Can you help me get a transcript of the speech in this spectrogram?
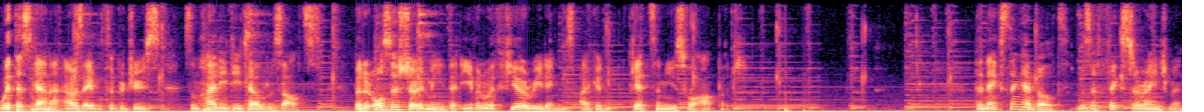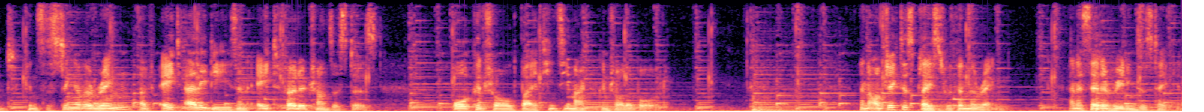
With the scanner, I was able to produce some highly detailed results, but it also showed me that even with fewer readings, I could get some useful output. The next thing I built was a fixed arrangement consisting of a ring of 8 LEDs and 8 phototransistors, all controlled by a Teensy microcontroller board. An object is placed within the ring, and a set of readings is taken.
